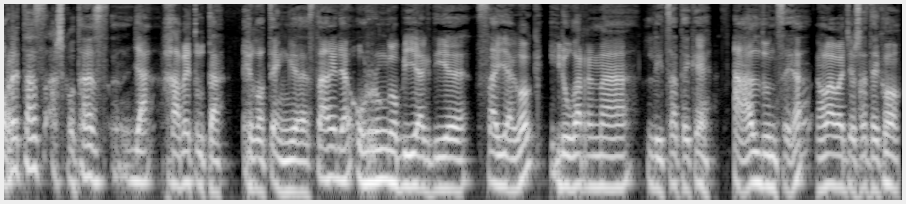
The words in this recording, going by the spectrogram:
Horretaz, askotaz, ja, jabetuta egoten gea, ez da, ja, urrungo biak die zaiagok, hirugarrena litzateke ahalduntzea, nola bat esateko,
